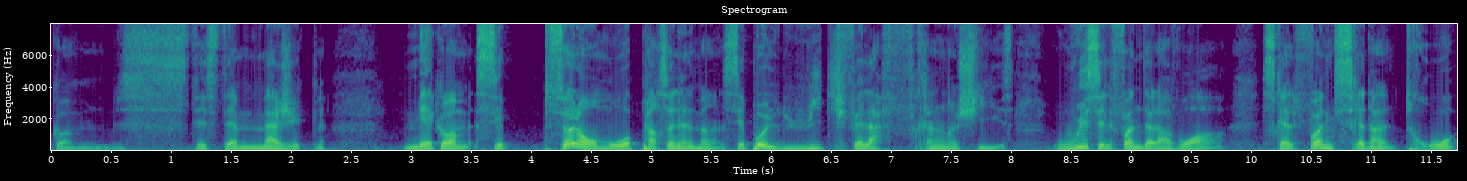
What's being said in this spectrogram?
comme c'était magique. Mais comme c'est selon moi personnellement, c'est pas lui qui fait la franchise oui, c'est le fun de l'avoir. Ce serait le fun qui serait dans le 3.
